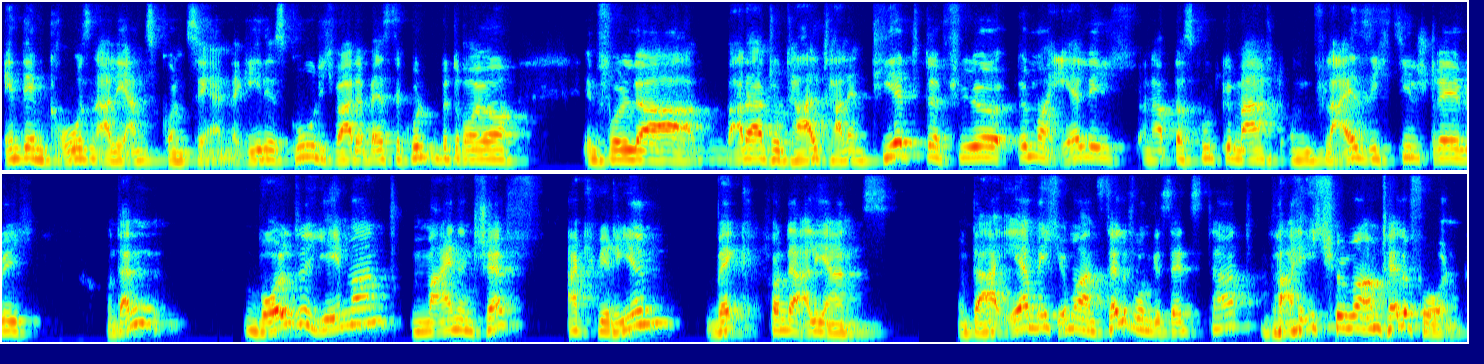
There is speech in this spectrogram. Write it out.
in dem großen Allianzkonzern. Da geht es gut. Ich war der beste Kundenbetreuer in Fulda, war da total talentiert dafür, immer ehrlich und habe das gut gemacht und fleißig, zielstrebig. Und dann wollte jemand meinen Chef akquirieren weg von der Allianz. Und da er mich immer ans Telefon gesetzt hat, war ich immer am Telefon.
